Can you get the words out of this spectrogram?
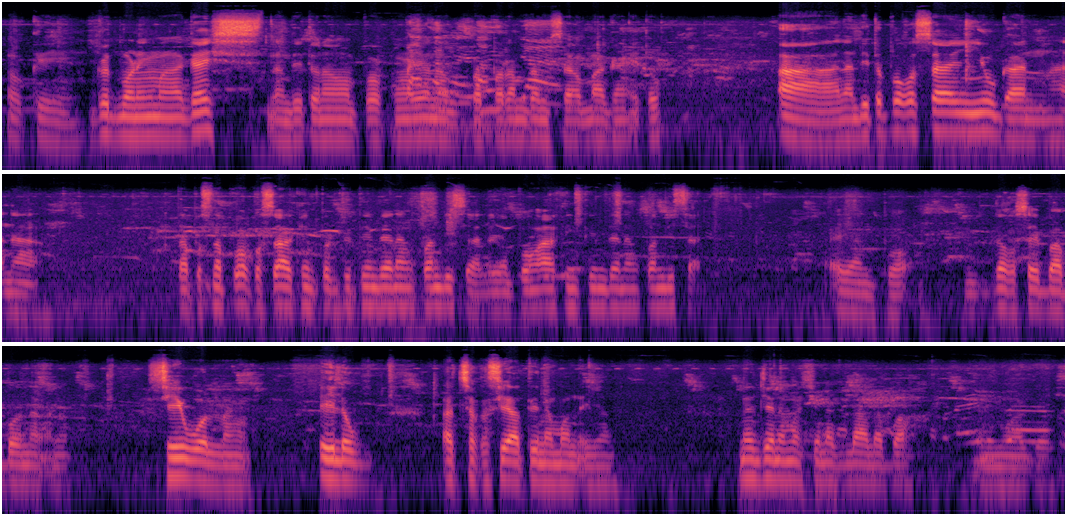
Okay, good morning mga guys. Nandito naman po ako ngayon nagpaparamdam sa umagang ito. Ah, nandito po ako sa Inyugan na tapos na po ako sa aking pagtitinda ng pandesal. Ayan po ang aking tinda ng pandesal. Ayan po. Dito ako sa ibabaw ng ano, seawall ng ilog. At saka si ate naman ayan. Nandiyan naman siya naglalaba. Ayan mga guys.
